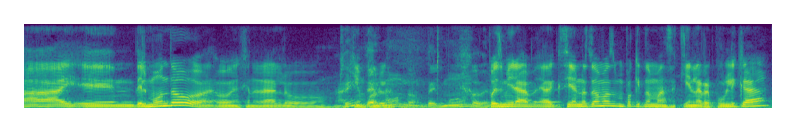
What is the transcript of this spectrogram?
Ay, ¿en- ¿del mundo o, o en general o aquí Sí, en del Puebla? mundo, del mundo. del Pues mundo. mira, eh, si nos vemos un poquito más aquí en la República,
